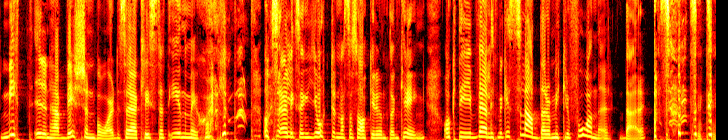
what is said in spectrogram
mitt i den här vision board så har jag klistrat in mig själv och så har jag liksom gjort en massa saker runt omkring. Och det är väldigt mycket sladdar och mikrofoner där. Alltså, så det,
